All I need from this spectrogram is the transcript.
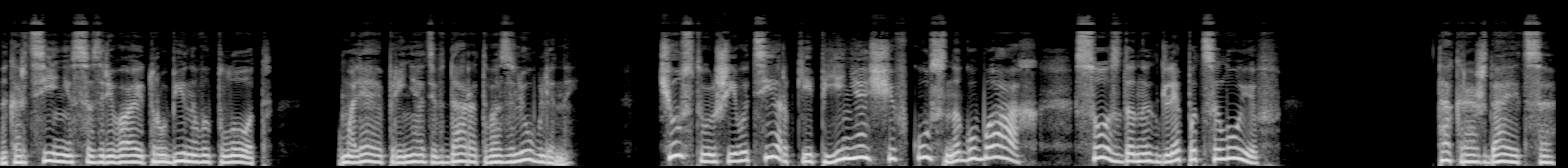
На картине созревает рубиновый плод, умоляя принять в дар от возлюбленной. Чувствуешь его терпкий, пьянящий вкус на губах, созданных для поцелуев. Так рождается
